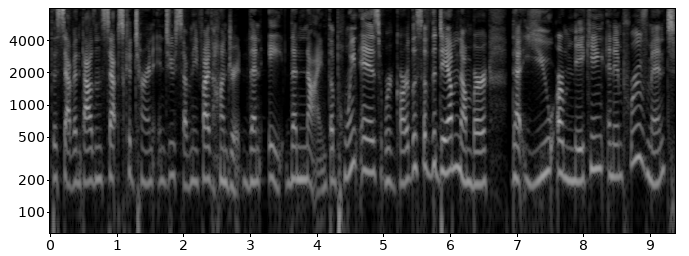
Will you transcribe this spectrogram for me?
the 7,000 steps could turn into 7,500, then eight, then nine. The point is, regardless of the damn number, that you are making an improvement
